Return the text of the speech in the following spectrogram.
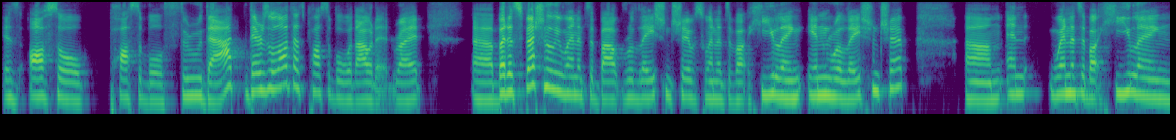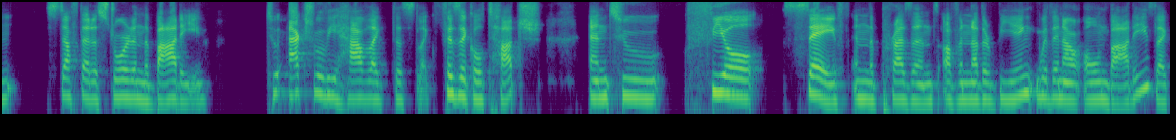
is also possible through that. There's a lot that's possible without it, right? Uh, but especially when it's about relationships, when it's about healing in relationship, um, and when it's about healing stuff that is stored in the body, to actually have like this like physical touch and to feel safe in the presence of another being within our own bodies, like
